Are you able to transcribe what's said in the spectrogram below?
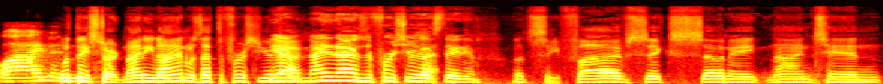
five and What'd they start? 99? Was that the first year? yeah, 99 was the first year of Yeah. that stadium. Let's see. 5, 6, 7, 8, 9, 10,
